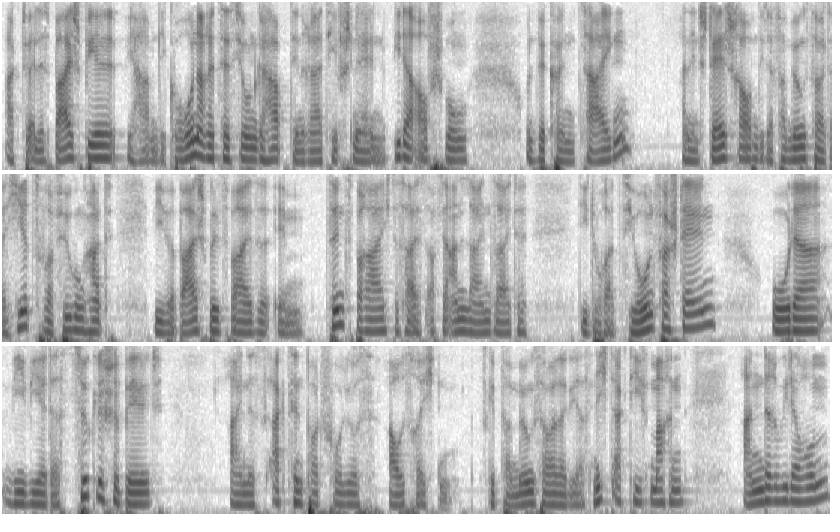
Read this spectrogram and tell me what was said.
Aktuelles Beispiel, wir haben die Corona-Rezession gehabt, den relativ schnellen Wiederaufschwung und wir können zeigen, an den Stellschrauben, die der Vermögenshalter hier zur Verfügung hat, wie wir beispielsweise im Zinsbereich, das heißt auf der Anleihenseite, die Duration verstellen oder wie wir das zyklische Bild eines Aktienportfolios ausrichten. Es gibt Vermögenshalter, die das nicht aktiv machen, andere wiederum,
